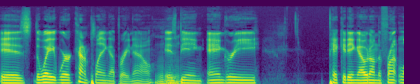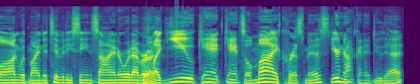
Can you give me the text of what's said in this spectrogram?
is the way we're kind of playing up right now is Mhm. being angry, picketing out on the front lawn with my nativity scene sign or whatever. Right. Like you can't cancel my Christmas. You're not going to do that.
